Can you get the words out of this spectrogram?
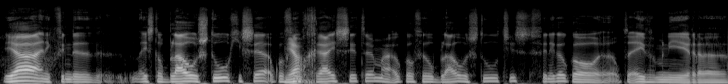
Ja, en ik vind de, meestal blauwe stoeltjes, hè, ook wel veel grijs zitten, maar ook wel veel blauwe stoeltjes. Dat vind ik ook wel eh, op de even manier uh,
